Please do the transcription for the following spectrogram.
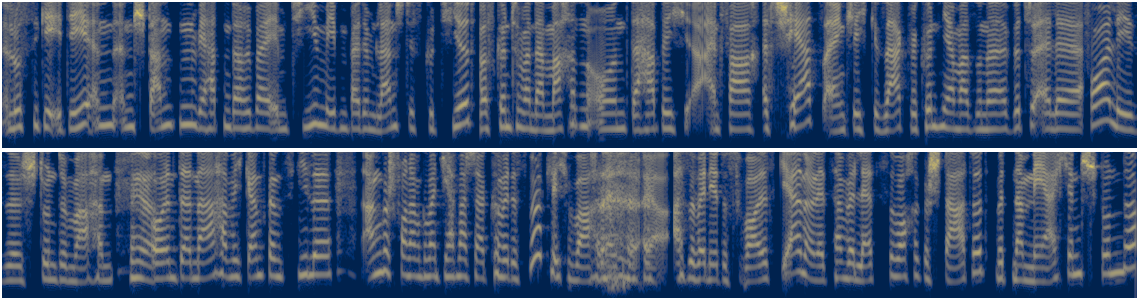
lustige Idee entstanden. Wir hatten darüber im Team eben bei dem Lunch diskutiert, was könnte man da machen? Und da habe ich einfach als Scherz eigentlich gesagt, wir könnten ja mal so eine virtuelle Vorlesestunde machen. Ja. Und danach haben mich ganz, ganz viele angesprochen, haben gemeint, ja, Mascha, können wir das wirklich machen? Also, ja, also wenn ihr das wollt, gerne. Und jetzt haben wir letzte Woche gestartet mit einer Märchenstunde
